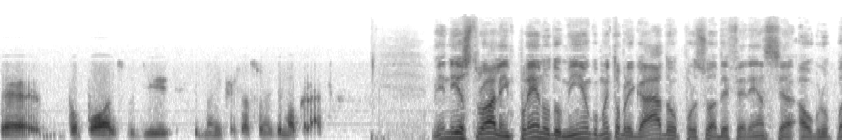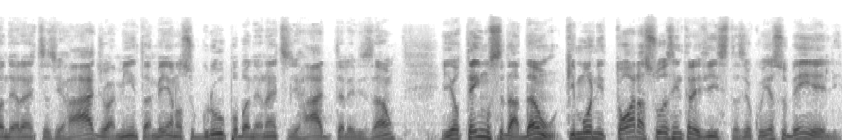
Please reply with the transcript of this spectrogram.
é, propósito de, de manifestações democráticas. Ministro, olha, em pleno domingo, muito obrigado por sua deferência ao Grupo Bandeirantes de Rádio, a mim também, ao nosso Grupo Bandeirantes de Rádio e Televisão. E eu tenho um cidadão que monitora as suas entrevistas, eu conheço bem ele.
